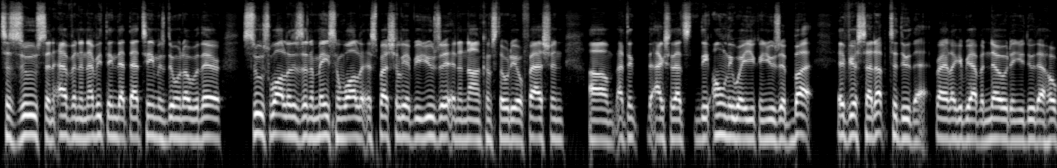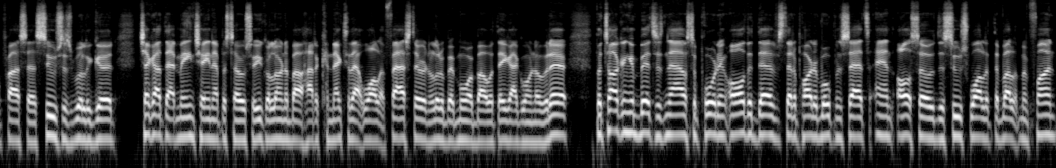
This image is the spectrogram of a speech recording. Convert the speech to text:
to Zeus and Evan and everything that that team is doing over there. Zeus Wallet is an amazing wallet, especially if you use it in a non-custodial fashion. Um, I think actually that's the only way you can use it. But if you're set up to do that, right? Like if you have a node and you do that whole process, Zeus is really good. Check out that main chain episode so you can learn about how to connect to that wallet faster and a little bit more about what they got going over there. But Talking in Bits is now supporting all the devs that are part of OpenSats and also the Zeus Wallet Development Fund.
